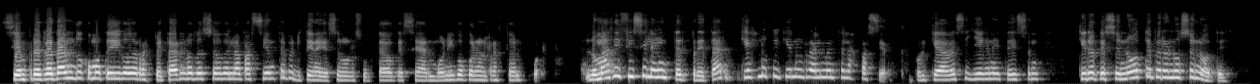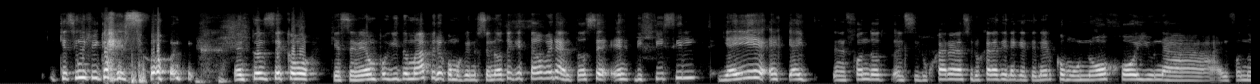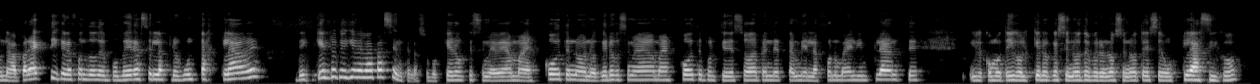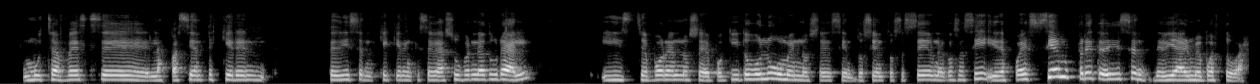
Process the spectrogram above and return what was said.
Siempre tratando, como te digo, de respetar los deseos de la paciente, pero tiene que ser un resultado que sea armónico con el resto del cuerpo. Lo más difícil es interpretar qué es lo que quieren realmente las pacientes, porque a veces llegan y te dicen, quiero que se note, pero no se note. ¿Qué significa eso? Entonces, como que se vea un poquito más, pero como que no se note que está operada. Entonces, es difícil. Y ahí es que hay, en el fondo, el cirujano, la cirujana tiene que tener como un ojo y una, en el fondo, una práctica, en el fondo, de poder hacer las preguntas clave de qué es lo que quiere la paciente. No sé, pues quiero que se me vea más escote, no, no quiero que se me vea más escote porque de eso va a depender también la forma del implante. Y como te digo, el quiero que se note, pero no se note, ese es un clásico. Muchas veces las pacientes quieren, te dicen que quieren que se vea súper natural y se ponen, no sé, poquito volumen, no sé, 200 cc, una cosa así, y después siempre te dicen, debía haberme puesto más.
